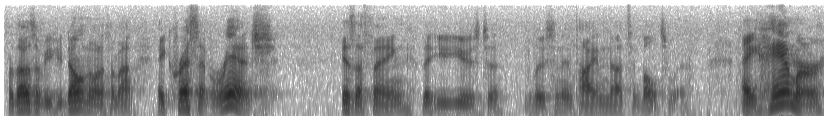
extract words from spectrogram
For those of you who don't know what I'm talking about, a crescent wrench is a thing that you use to loosen and tighten nuts and bolts with. A hammer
